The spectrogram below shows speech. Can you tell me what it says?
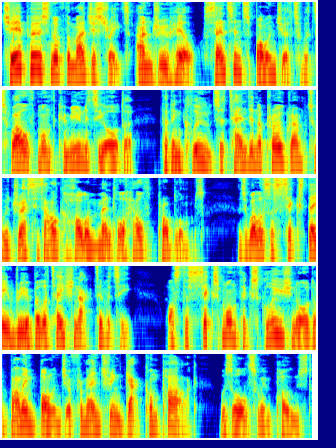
Chairperson of the magistrates, Andrew Hill, sentenced Bollinger to a 12 month community order that includes attending a program to address his alcohol and mental health problems, as well as a six day rehabilitation activity, whilst a six month exclusion order banning Bollinger from entering Gatcombe Park was also imposed.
